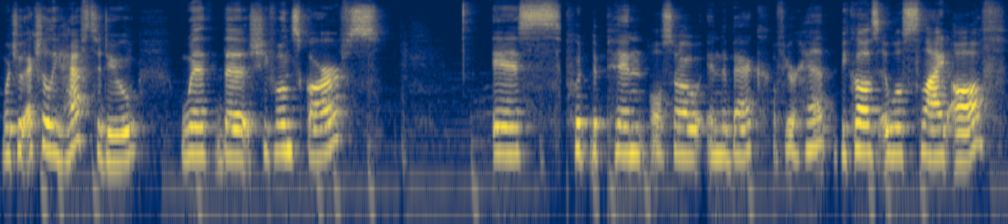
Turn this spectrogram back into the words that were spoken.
what you actually have to do with the chiffon scarves is put the pin also in the back of your head because it will slide off.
